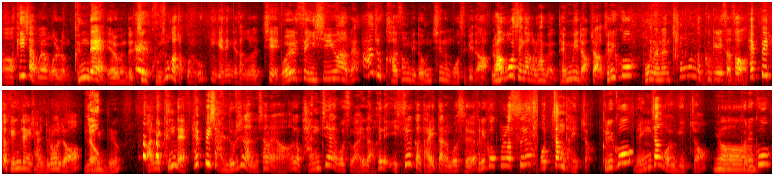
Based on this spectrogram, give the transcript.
어, 피자 모양 원룸. 근데 여러분들 지금 구조가 조금 웃기게 생겨서 그렇지 월세 22만 원에 아주 가성비 넘치는 모습이다 라고 생각을 하면 됩니다. 자 그리고 보면은 창문도 크게 있어서 햇빛도 굉장히 잘 들어오죠. 여긴데요? 아니 근데 햇빛이 안 들어오진 않잖아요. 그러니까 반지하의 모습 아니다. 근데 있을 건 다 있다는 모습. 그리고 플러스 옷장 다 있죠. 그리고 냉장고 여기 있죠. 야 그리고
